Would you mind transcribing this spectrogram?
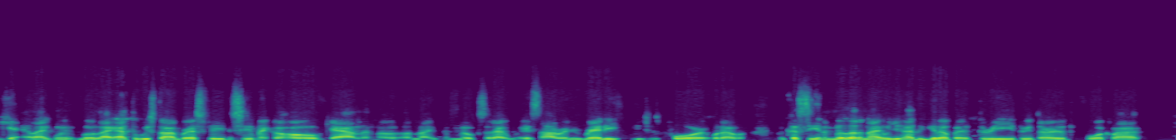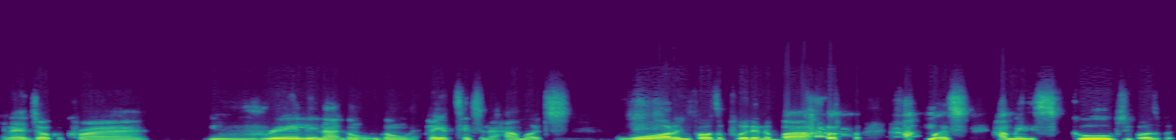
get like when but like after we start breastfeeding, she make a whole gallon of, of, like the milk, so that way it's already ready. You just pour it, whatever. Because see, in the middle of the night when you have to get up at three, three thirty, four o'clock, and that joker crying, you really not gonna gonna pay attention to how much water you're supposed to put in the bottle, how much, how many scoops you're supposed to put.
